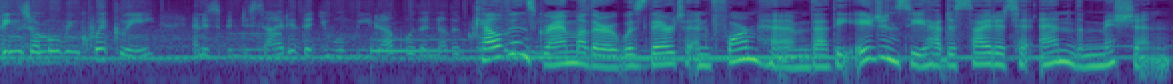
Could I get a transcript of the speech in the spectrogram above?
Things are moving quickly, and it's been decided that you will meet up with another group. Kelvin's grandmother was there to inform him that the agency had decided to end the mission.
